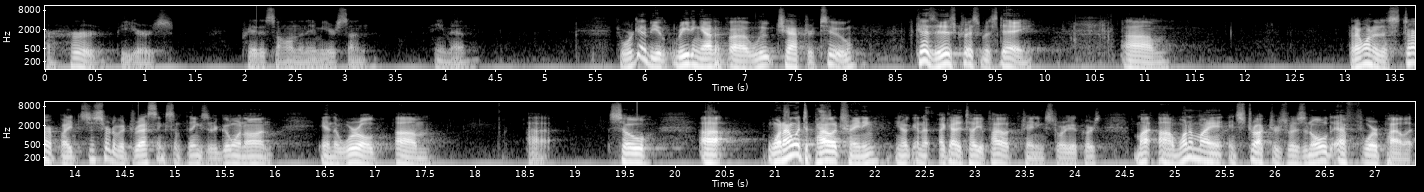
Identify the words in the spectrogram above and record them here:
are heard be yours. Pray this all in the name of your Son. Amen. So we're going to be reading out of uh, Luke chapter 2 because it is Christmas Day. Um, but I wanted to start by just sort of addressing some things that are going on in the world. Um, uh, so, uh, when I went to pilot training, you know, I got to tell you a pilot training story, of course. My, uh, one of my instructors was an old F4 pilot,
